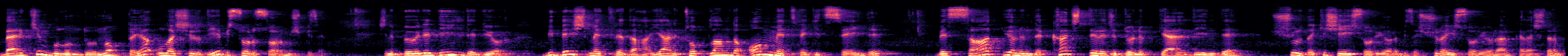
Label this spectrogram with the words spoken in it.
Berk'in bulunduğu noktaya ulaşır diye bir soru sormuş bize. Şimdi böyle değil de diyor bir 5 metre daha yani toplamda 10 metre gitseydi ve saat yönünde kaç derece dönüp geldiğinde şuradaki şeyi soruyor bize. Şurayı soruyor arkadaşlarım.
